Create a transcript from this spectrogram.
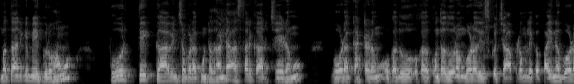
మొత్తానికి మీ గృహము పూర్తి గావించబడకుంటుంది. అంటే అస్తరకారు చేయడము గోడ కట్టడం ఒక దూ ఒక కొంత దూరం గోడ తీసుకొచ్చి ఆపడం లేక పైన గోడ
